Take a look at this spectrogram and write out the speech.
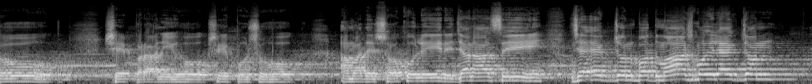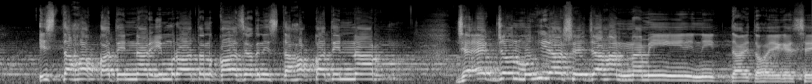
হোক, সে প্রাণী হোক, সে পশু হোক, আমাদের সকলের জানা আছে যে একজন বদমাস মহিলা একজন ইস্তাহকাতিন্নার ইমরাতন কাসিয়াতিন ইস্তাহকাতিন্নার যে একজন মহিলা, সে জাহান্নামী, নির্ধারিত হয়ে গেছে,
